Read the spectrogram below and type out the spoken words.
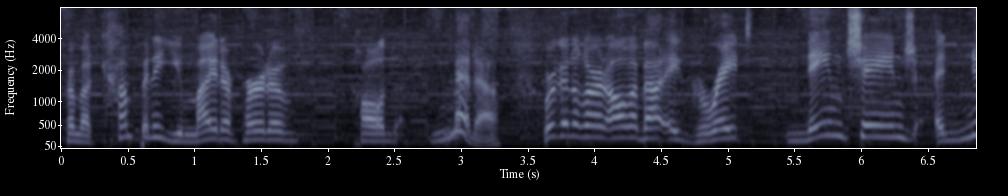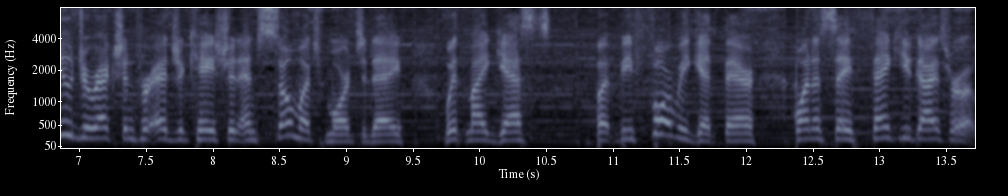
from a company you might have heard of called Meta. We're going to learn all about a great name change, a new direction for education, and so much more today with my guests. But before we get there, I want to say thank you guys for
